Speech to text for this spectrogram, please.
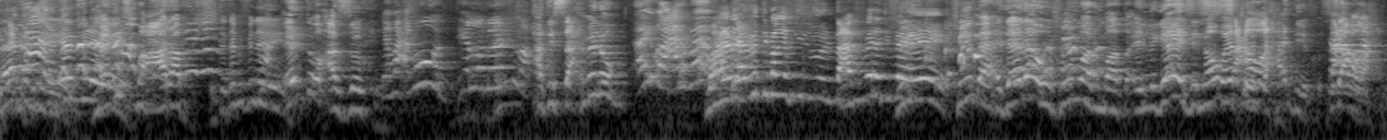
لا. إيه ماليش ما أعرفش. أنت تعمل فينا إيه؟ أنتوا وحظكم. يا محمود يلا نطلع هتستحملوا؟ أيوه عربية. ما إحنا مش عارفين دماغك دي المعفنه دي فيها إيه؟ في بهدلة وفي مرمطة. اللي جاهز إن هو يدخل التحدي ياخد ساعة واحدة.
